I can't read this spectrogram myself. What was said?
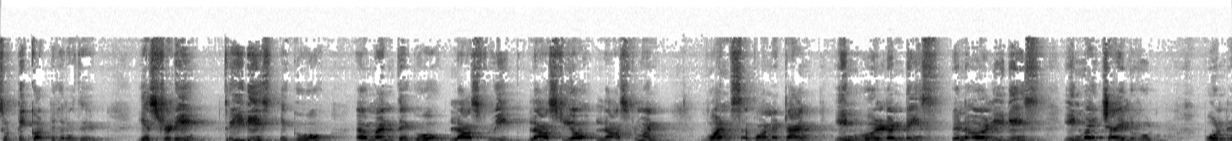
சுட்டி காட்டுகிறது yesterday three days ago a month ago last week last year last month once upon a time in olden days in early days in my childhood போன்ற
